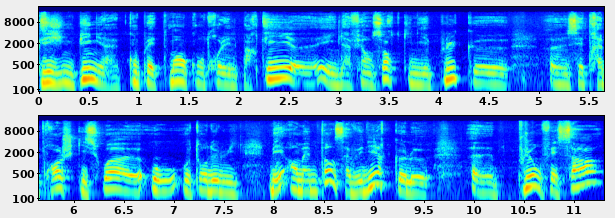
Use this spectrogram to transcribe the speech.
Xi Jinping a complètement contrôlé le parti et il a fait en sorte qu'il n'y ait plus que c'est très proche qui soit autour de lui. Mais en même temps, ça veut dire que le, plus on fait ça,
